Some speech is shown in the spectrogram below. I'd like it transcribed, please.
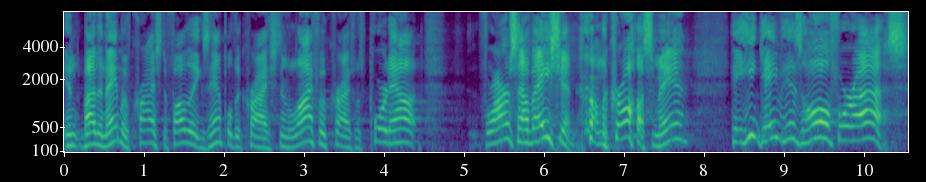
in, by the name of Christ to follow the example of the Christ, and the life of Christ was poured out for our salvation on the cross, man. He gave his all for us.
